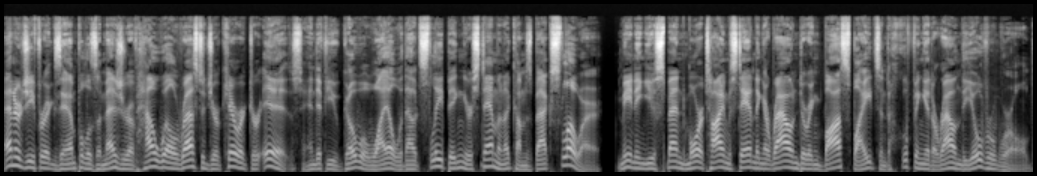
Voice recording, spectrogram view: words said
Energy, for example, is a measure of how well rested your character is, and if you go a while without sleeping, your stamina comes back slower, meaning you spend more time standing around during boss fights and hoofing it around the overworld.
